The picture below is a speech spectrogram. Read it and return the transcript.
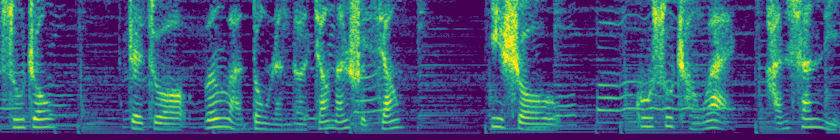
苏州，这座温婉动人的江南水乡，一首“姑苏城外寒山里，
